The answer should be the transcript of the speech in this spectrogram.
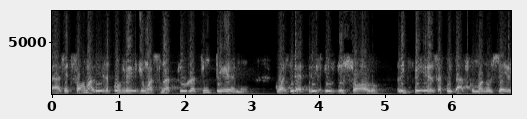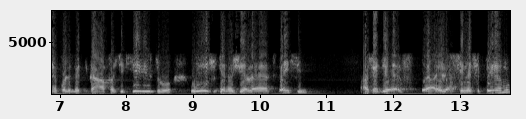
a gente formaliza por meio de uma assinatura de um termo com as diretrizes do, do solo. Limpeza, cuidados com manuseio, recolhimento de garrafas de vidro, uso de energia elétrica, enfim. A gente, é, ele assina esse termo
